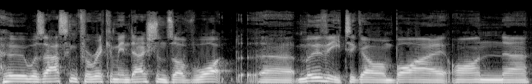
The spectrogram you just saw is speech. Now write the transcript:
who was asking for recommendations of what uh, movie to go and buy on uh,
